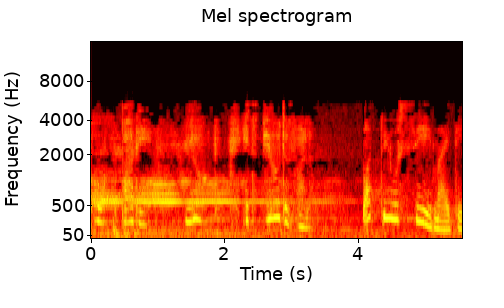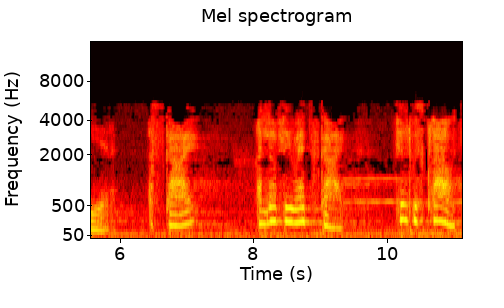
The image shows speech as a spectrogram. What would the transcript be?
Oh, Buddy, look. It's beautiful. What do you see, my dear? A sky. A lovely red sky. Filled with clouds.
